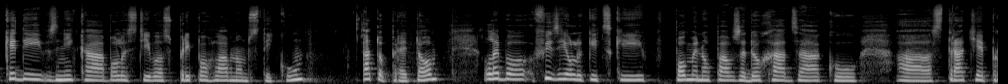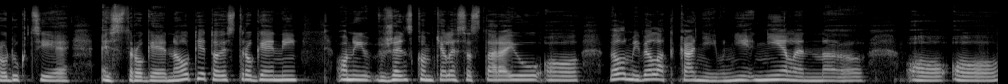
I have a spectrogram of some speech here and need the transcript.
kedy vzniká bolestivosť pri pohlavnom styku. A to preto, lebo fyziologicky po menopauze dochádza ku strate produkcie estrogénov. Tieto estrogény, oni v ženskom tele sa starajú o veľmi veľa tkaní, nie, nie len e, o, o e,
